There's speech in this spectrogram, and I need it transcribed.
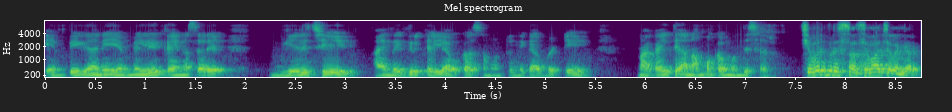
ఎంపీ కానీ ఎమ్మెల్యేకి అయినా సరే గెలిచి ఆయన దగ్గరికి వెళ్ళే అవకాశం ఉంటుంది కాబట్టి నాకైతే ఆ నమ్మకం ఉంది సార్. చివరి ప్రశ్న సింహాచలం గారు.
